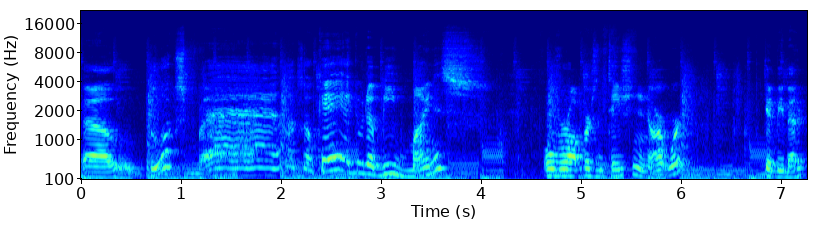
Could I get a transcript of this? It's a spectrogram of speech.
Uh, looks, uh, looks okay. I give it a B minus. Overall presentation and artwork could be better.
